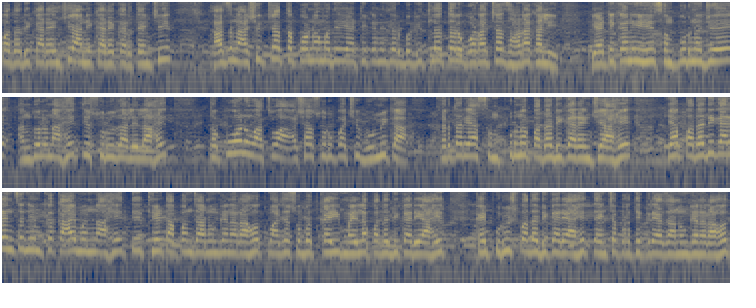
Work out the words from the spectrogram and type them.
पदाधिकाऱ्यांची आणि कार्यकर्त्यांची. आज नाशिकच्या तपोवनामध्ये या ठिकाणी जर बघितलं तर वडाच्या झाडाखाली या ठिकाणी हे संपूर्ण जे आंदोलन आहे ते सुरू झालेलं आहे. तपोवन वाचवा अशा स्वरूपाची भूमिका खरं तर या संपूर्ण पदाधिकाऱ्यांची आहे. या पदाधिकाऱ्यांचं नेमकं काय म्हणणं आहे ते थेट आपण जाणून घेणार आहोत. माझ्यासोबत काही महिला पदाधिकारी आहेत काही पुरुष पदाधिकारी आहेत त्यांच्या प्रतिक्रिया जाणून घेणार आहोत.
